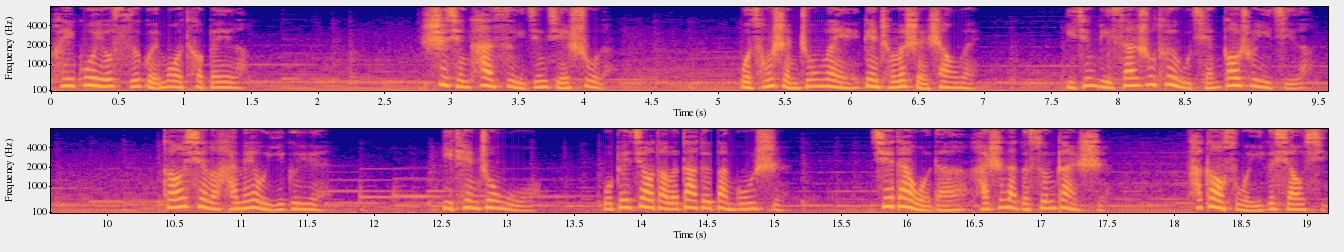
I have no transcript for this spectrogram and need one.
黑锅由死鬼莫特背了。事情看似已经结束了，我从沈中尉变成了沈上尉，已经比三叔退伍前高出一级了。高兴了还没有一个月，一天中午，我被叫到了大队办公室。接待我的还是那个孙干事，他告诉我一个消息：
